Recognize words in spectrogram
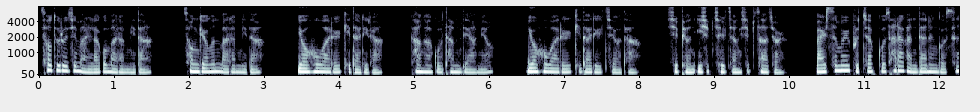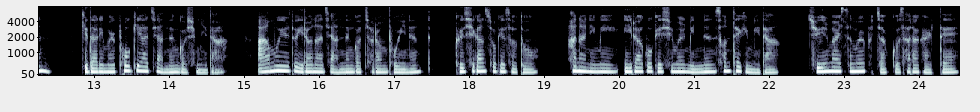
서두르지 말라고 말합니다. 성경은 말합니다. 여호와를 기다리라. 강하고 담대하며 여호와를 기다릴지어다. 시편 27장 14절. 말씀을 붙잡고 살아간다는 것은 기다림을 포기하지 않는 것입니다. 아무 일도 일어나지 않는 것처럼 보이는 그 시간 속에서도 하나님이 일하고 계심을 믿는 선택입니다. 주일 말씀을 붙잡고 살아갈 때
